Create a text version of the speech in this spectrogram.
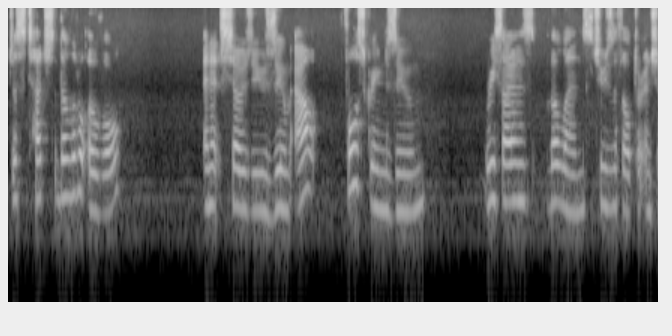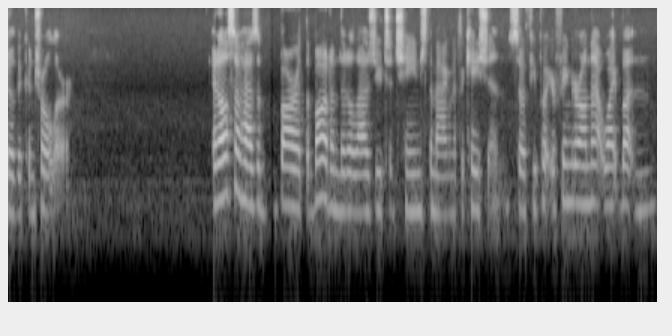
Just touch the little oval and it shows you zoom out, full screen zoom, resize the lens, choose the filter, and show the controller. It also has a bar at the bottom that allows you to change the magnification. So if you put your finger on that white button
